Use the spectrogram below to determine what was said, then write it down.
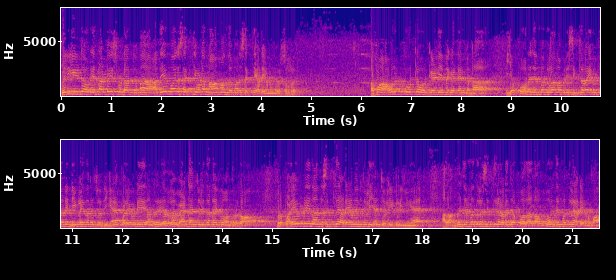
பெருகிட்டு அவர் என்ன அட்வைஸ் பண்றாருன்னு சொன்னால் அதே மாதிரி சக்தியோட நானும் அந்த மாதிரி சக்தி அடையணும்னு அவர் சொல்கிறார் அப்போ அவருக்கு ஒருத்த ஒரு கேள்வி என்ன கேட்டேன்னு சொன்னால் ஐயா போன ஜென்மத்திலாம் நம்ம இப்படி சித்தரா இருந்தோன்னே நீங்களே தானே சொன்னீங்க. பழையபடி அது அதெல்லாம் வேண்டாம்னு சொல்லி தானே இப்போ வந்திருக்கோம். அப்புறம் பழையபடி நாங்கள் சித்து அடையணும்னு சொல்லி ஏன் சொல்லிட்டு இருக்கீங்க? அது அந்த ஜென்மத்தில் சித்துகள் அடைஞ்சா போதாதா. ஒவ்வொரு ஜென்மத்திலும் அடையணுமா?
